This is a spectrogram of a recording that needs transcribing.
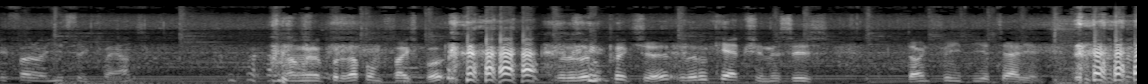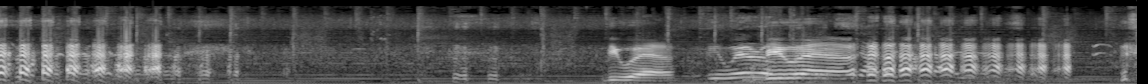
photo of you two clowns. I'm going to put it up on Facebook with a little picture, a little caption that says, "Don't feed the Italians." Beware. Beware of Beware. There's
